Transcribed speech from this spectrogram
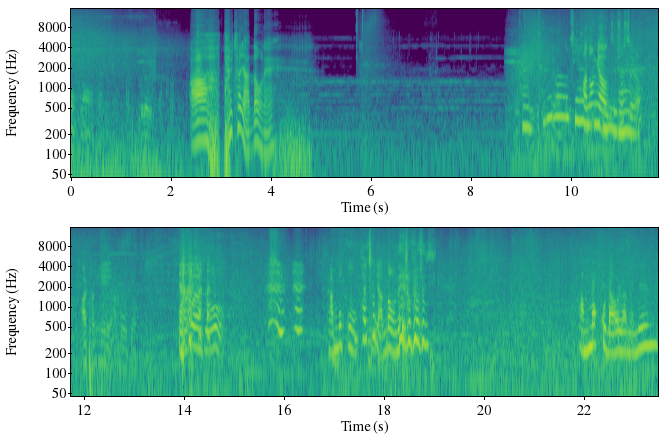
많구나 버려야겠다 아, 8천이 안 나오네. 간홍약 드셨어요? 아, 당연히 안 먹었죠. 먹어야죠. 안 먹고 8천이 안 나오네 이러면은 안 먹고 나오려면은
